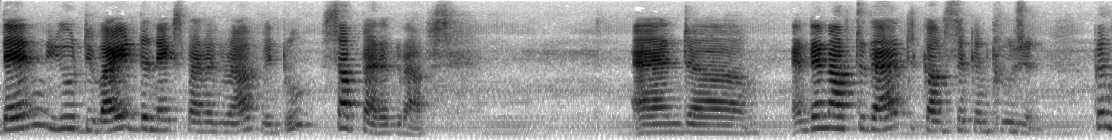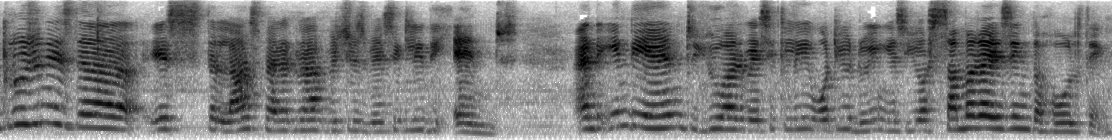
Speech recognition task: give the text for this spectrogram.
then you divide the next paragraph into sub paragraphs and uh, and then after that comes the conclusion. Conclusion is the is the last paragraph which is basically the end. And in the end you are basically what you're doing is you're summarizing the whole thing.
